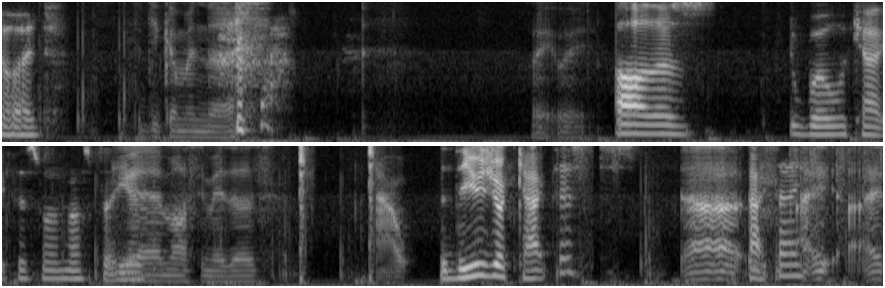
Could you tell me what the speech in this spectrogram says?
god. Did you come in there? wait, wait. Oh, there's wool cactus one. That's pretty good. Yeah, Mossy made those. Ow. Did they use your cactus? Uh, Cacti? I, I,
